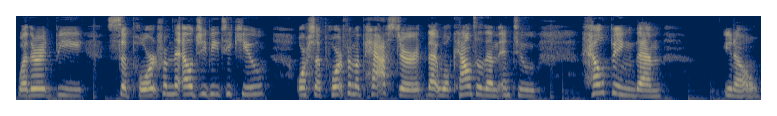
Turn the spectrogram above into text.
whether it be support from the LGBTQ or support from a pastor that will counsel them into helping them, you know,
